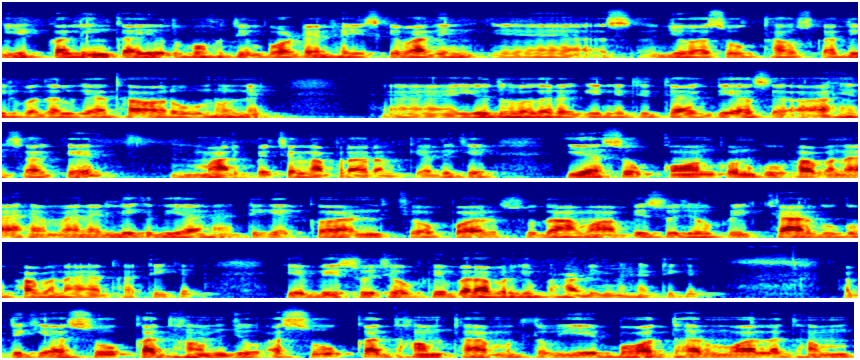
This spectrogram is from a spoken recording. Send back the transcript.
ये कलिंग का युद्ध बहुत इंपॉर्टेंट है। इसके बाद इन जो अशोक था, उसका दिल बदल गया था और उन्होंने युद्ध वगैरह की नीति त्याग दी। अहिंसा के मार्ग पे चलना प्रारंभ किया। देखिए ये अशोक कौन कौन गुफा बनाया है, मैंने लिख दिया है, ठीक है? कर्ण, चौपर, सुदामा विश्व झोपड़ी, चार को गुफा बनाया था, ठीक है? ये विश्व झोपड़ी बराबर की पहाड़ी में है, ठीक है? अब देखिए, अशोक का धम जो अशोक का धम था मतलब ये बौद्ध धर्म वाला धम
